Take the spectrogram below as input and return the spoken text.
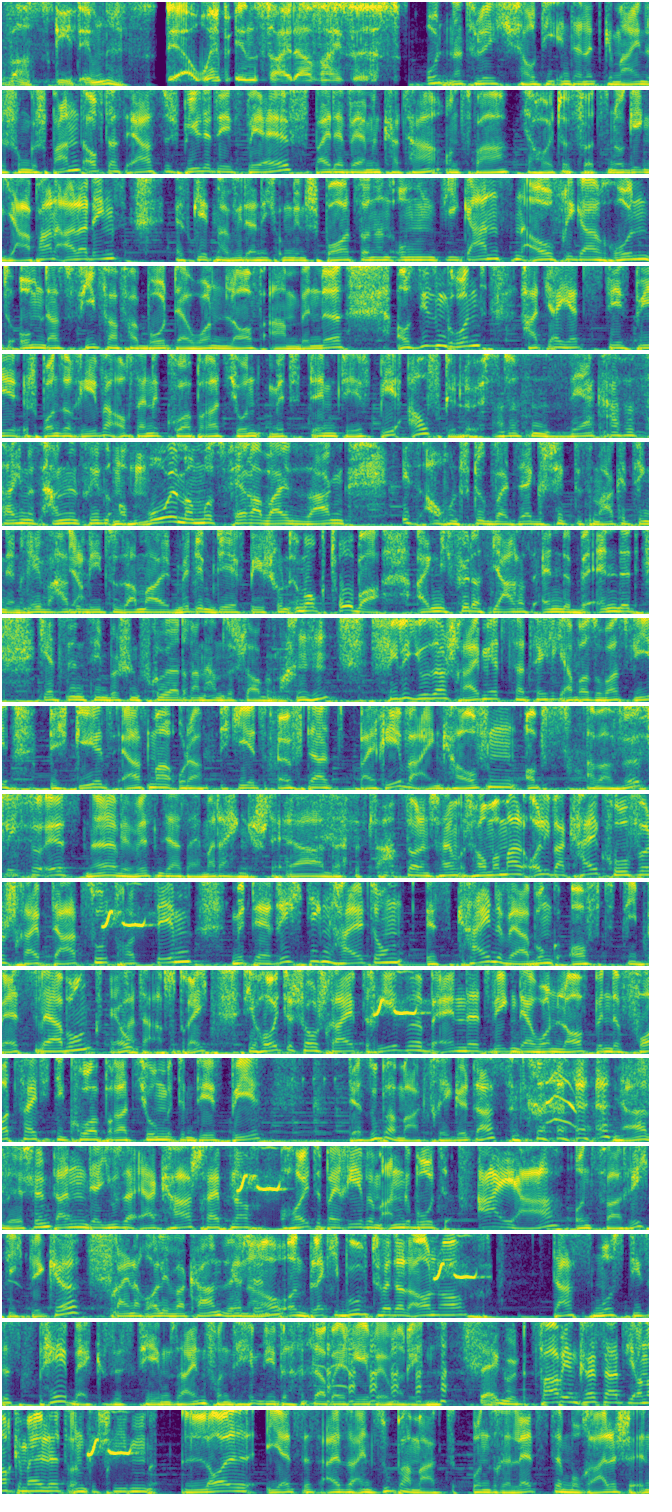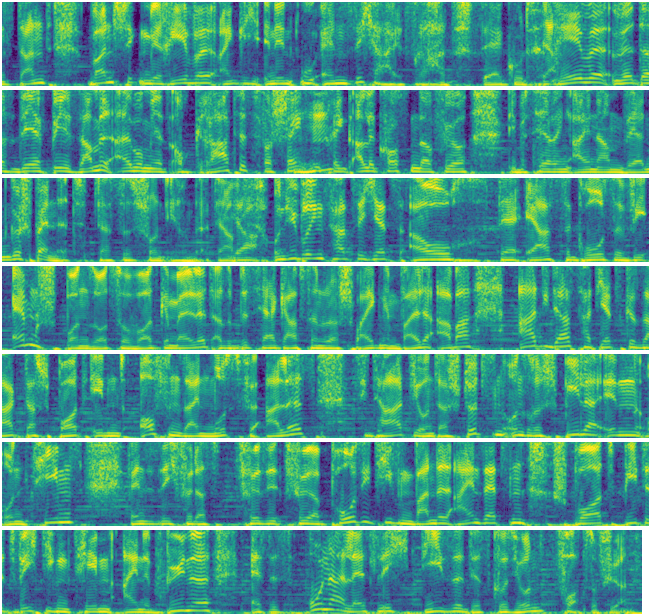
Was geht im Netz? Der Web Insider weiß es. Und natürlich schaut die Internetgemeinde schon gespannt auf das erste Spiel der DFB 11 bei der WM in Katar. Und zwar ja heute 14 Uhr gegen Japan. Allerdings, es geht mal wieder nicht um den Sport, sondern um die ganzen Aufreger rund um das FIFA-Verbot der One Love Armbinde. Aus diesem Grund hat ja jetzt DFB-Sponsor Rewe auch seine Kooperation mit dem DFB aufgelöst. Das ist ein sehr krasses Zeichen des Handelsriesen, Mhm. obwohl man muss fairerweise sagen, ist auch ein Stück weit sehr geschicktes Marketing, denn Rewe hatte Ja. die Zusammenarbeit mit dem DFB schon im Oktober eigentlich für das Jahresende beendet. Jetzt sind sie ein bisschen früher dran, haben sie schlau gemacht. Mhm. Viele User schreiben jetzt tatsächlich aber sowas wie, ich gehe jetzt erstmal oder ich gehe jetzt öfter bei Rewe einkaufen. Ob's aber wirklich so ist, ne, wir wissen ja, sei mal dahingestellt. Ja, das ist klar. So, dann schauen wir mal. Oliver Kalkofe schreibt dazu trotzdem, mit der richtigen Haltung ist keine Werbung oft die Bestwerbung. Jo. Hat er absolut recht. Die Heute-Show schreibt, Rewe beendet wegen der One Love Binde vorzeitig die Kooperation mit dem DFB. Der Supermarkt regelt das. Ja, sehr schön. Dann der User RK schreibt noch, heute bei Rewe im Angebot Eier. Und zwar richtig dicke. Frei nach Oliver Kahn, sehr Genau. Und Blackie Boob twittert auch noch, das muss dieses Payback-System sein, von dem die da, bei Rewe immer reden. Sehr gut. Fabian Köster hat sich auch noch gemeldet und geschrieben, lol, jetzt ist also ein Supermarkt unsere letzte moralische Instanz. Wann schicken wir Rewe eigentlich in den UN-Sicherheitsrat? Sehr gut. Ja. Rewe wird das DFB-Sammelalbum jetzt auch gratis verschenken, Mhm. trägt alle Kosten dafür. Die bisherigen Einnahmen werden gespendet. Das ist schon ehrenwert, ja. Ja. Und übrigens hat sich jetzt auch der erste große WM-Sponsor zu Wort gemeldet. Also bisher gab es da nur das Schweigen im Walde. Aber Adidas hat jetzt gesagt, dass Sport eben offen sein muss für alles. Zitat, wir unterstützen unsere SpielerInnen und Teams, wenn sie sich für, das, für, für positiven Wandel einsetzen. Sport bietet wichtigen Themen eine Bühne. Es ist unerlässlich, diese Diskussion fortzuführen.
